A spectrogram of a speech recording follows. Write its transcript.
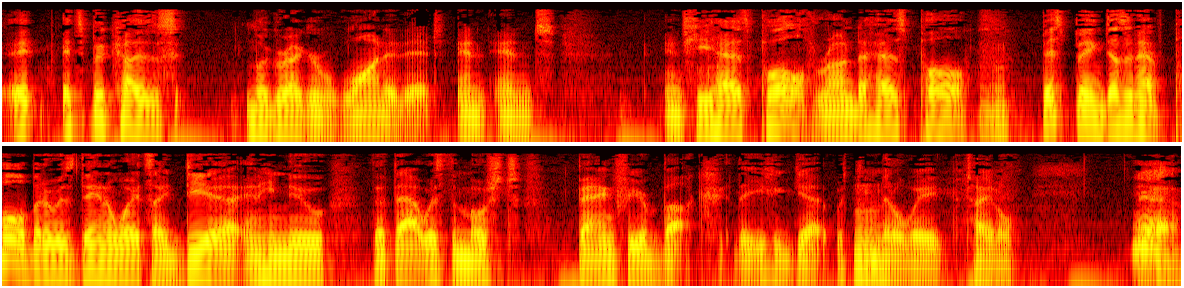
It it's because McGregor wanted it, and and and he has pull. Ronda has pull. Mm-hmm. Bisping doesn't have pull, but it was Dana White's idea, and he knew that that was the most bang for your buck that you could get with the Hmm. middleweight title. Yeah,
